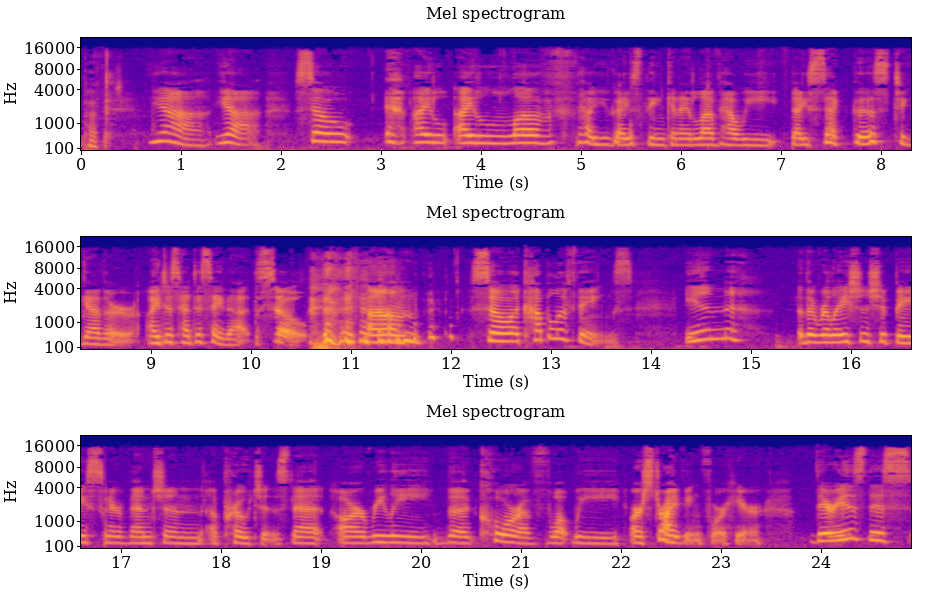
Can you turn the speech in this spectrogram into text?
perfect. Yeah, yeah. So I I love how you guys think, and I love how we dissect this together. I just had to say that. So, um, so a couple of things in the relationship based intervention approaches that are really the core of what we are striving for here, there is this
